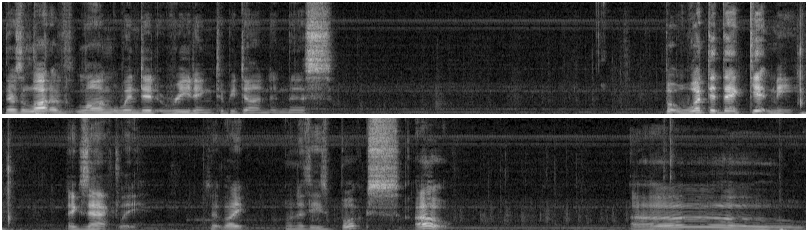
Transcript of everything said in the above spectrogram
There's a lot of long winded reading to be done in this. But what did that get me? Exactly. Is it like one of these books? Oh. Oh.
